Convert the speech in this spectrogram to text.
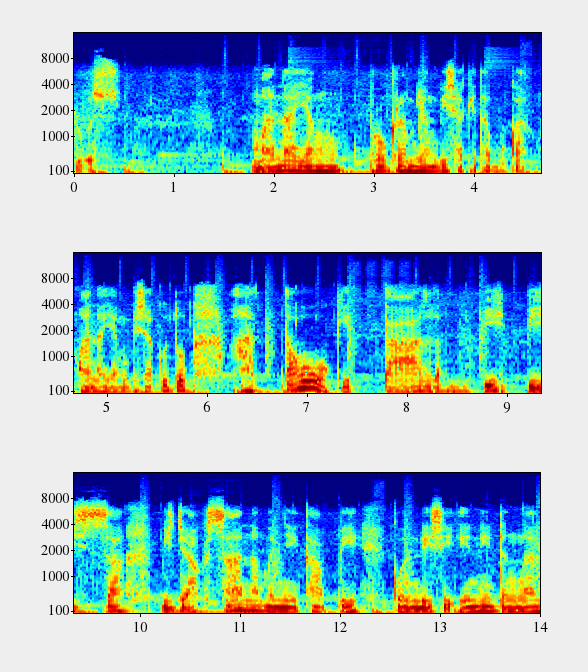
close. Mana yang program yang bisa kita buka, mana yang bisa kutup, atau kita lebih bisa bijaksana menyikapi kondisi ini dengan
